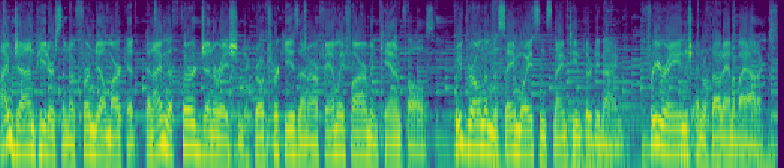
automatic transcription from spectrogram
I'm John Peterson of Ferndale Market, and I'm the third generation to grow turkeys on our family farm in Cannon Falls. We've grown them the same way since 1939 free range and without antibiotics.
